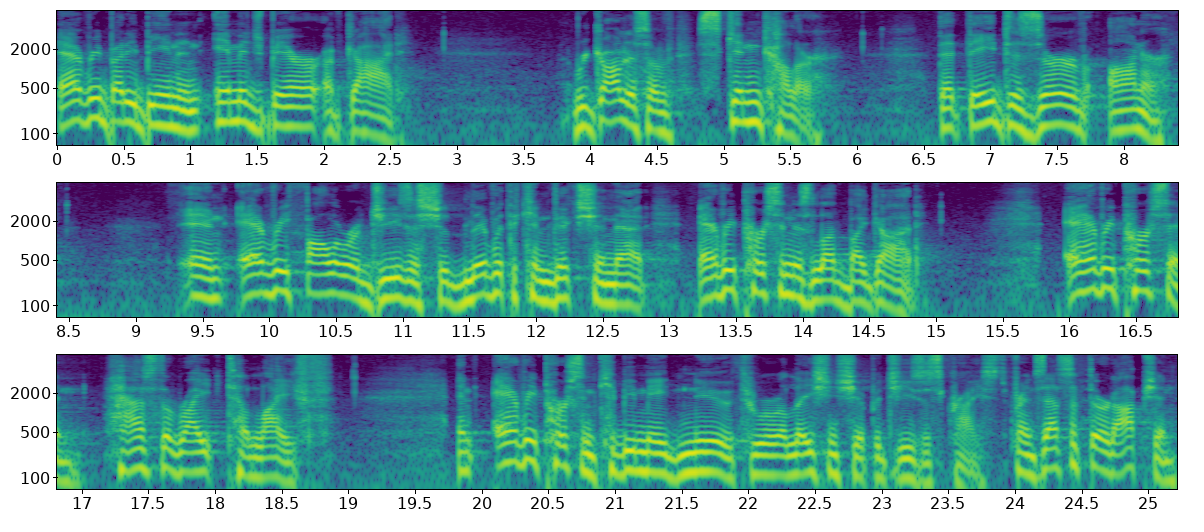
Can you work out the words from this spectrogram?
everybody being an image bearer of God, regardless of skin color, that they deserve honor. And every follower of Jesus should live with the conviction that every person is loved by God. Every person has the right to life. And every person can be made new through a relationship with Jesus Christ. Friends, that's the third option.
